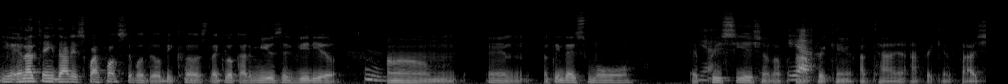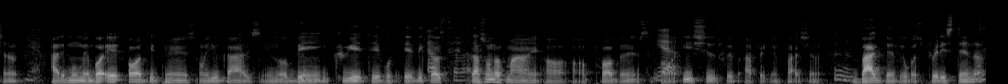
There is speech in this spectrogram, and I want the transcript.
Yeah, and I think that is quite possible though, because like look at the music video, Mm. um, and I think there's more. Appreciation of Yeah. African attire, African fashion Yeah. at the moment. But it all depends on you guys, you know, being creative with it because Absolutely. that's one of my uh, uh, problems Yeah. or issues with African fashion. Back then, it was pretty standard.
